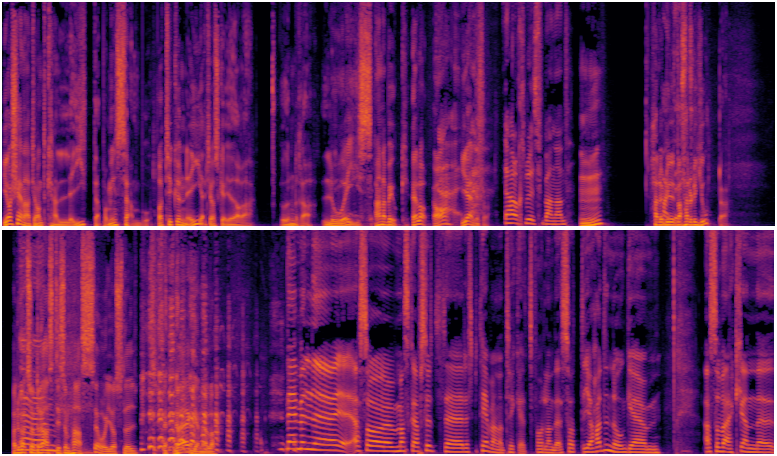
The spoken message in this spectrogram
Jag känner att jag inte kan lita på min sambo. Vad tycker ni att jag ska göra? Undrar Louise. Anna Bok. Eller ja, Jennifer. Jag har också blivit förbannad. Hade du, vad hade du gjort då? Hade du varit så drastisk som Hasse och gör slut vägen eller? Nej men eh, alltså man ska absolut eh, respektera varandra tycker jag ett förhållande. Så att jag hade nog, eh, alltså verkligen, eh,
